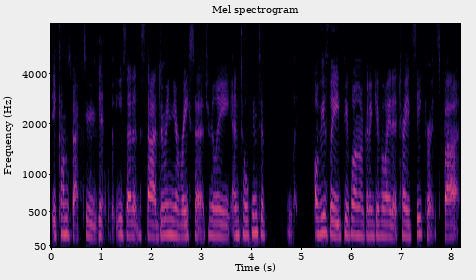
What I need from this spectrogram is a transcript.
it comes back to yep. what you said at the start, doing your research really and talking to like obviously people are not going to give away their trade secrets, but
